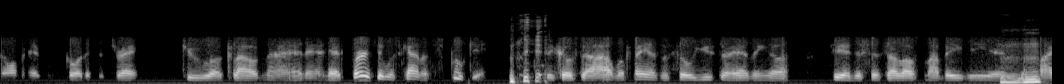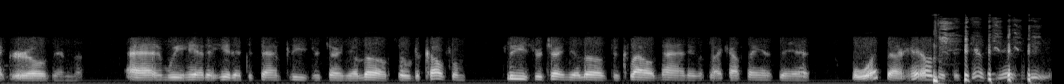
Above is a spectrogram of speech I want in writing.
Norman had recorded the track to uh, Cloud Nine, and at first it was kind of spooky because uh, our fans are so used to having uh, hearing the "Since I Lost My Baby" and "My Girls," and and we had a hit at the time, "Please Return Your Love." So to come from "Please Return Your Love" to Cloud Nine, it was like our fans saying, "What the hell did the Kiss do?"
